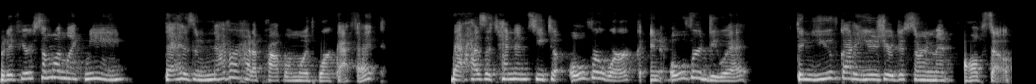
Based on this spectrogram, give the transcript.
But if you're someone like me that has never had a problem with work ethic, that has a tendency to overwork and overdo it then you've got to use your discernment also.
